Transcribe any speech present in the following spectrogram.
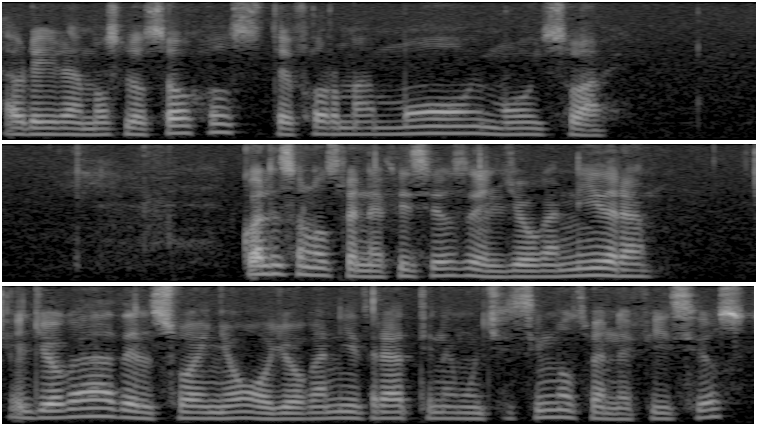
abriremos los ojos de forma muy muy suave. ¿Cuáles son los beneficios del yoga nidra? El yoga del sueño o yoga nidra tiene muchísimos beneficios,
